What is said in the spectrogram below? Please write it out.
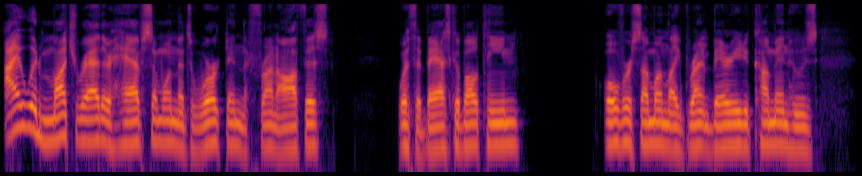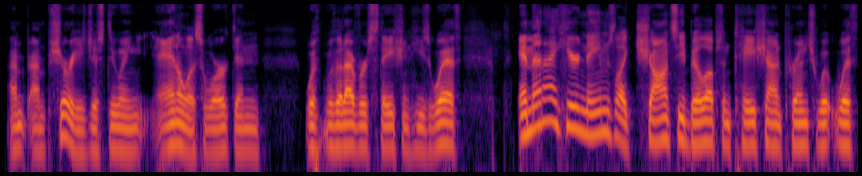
I would much rather have someone that's worked in the front office with a basketball team over someone like Brent Barry to come in, who's I'm I'm sure he's just doing analyst work and with, with whatever station he's with. And then I hear names like Chauncey Billups and Tayshaun Prince with, with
